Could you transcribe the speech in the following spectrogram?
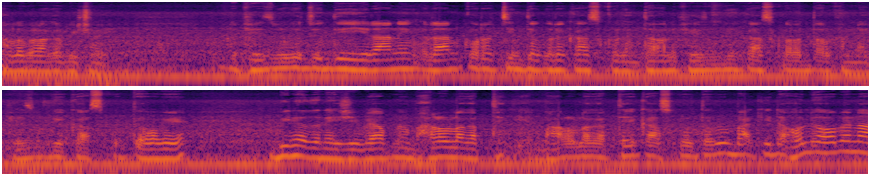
ভালো লাগার বিষয়। ফেসবুকে যদি রানিং রান করার চিন্তা করে কাজ করেন, তাহলে ফেসবুকে কাজ করার দরকার নাই। ফেসবুকে কাজ করতে হবে বিনোদন হিসেবে, আপনার ভালো লাগার থেকে। ভালো লাগার থেকে কাজ করতে হবে, বাকিটা হলে হবে না,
